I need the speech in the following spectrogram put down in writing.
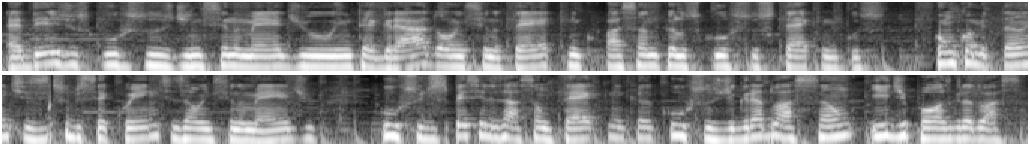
é, desde os cursos de ensino médio integrado ao ensino técnico, passando pelos cursos técnicos concomitantes e subsequentes ao ensino médio, curso de especialização técnica, cursos de graduação e de pós-graduação.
